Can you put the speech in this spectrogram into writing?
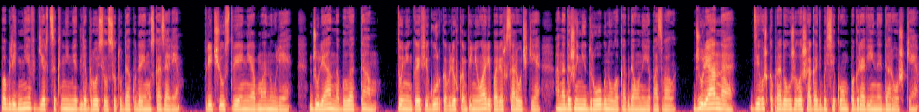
Побледнев, герцог немедля бросился туда, куда ему сказали. Предчувствия не обманули. Джулианна была там. Тоненькая фигурка в легком пеньюаре поверх сорочки. Она даже не дрогнула, когда он ее позвал. «Джулианна!» Девушка продолжила шагать босиком по гравийной дорожке.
